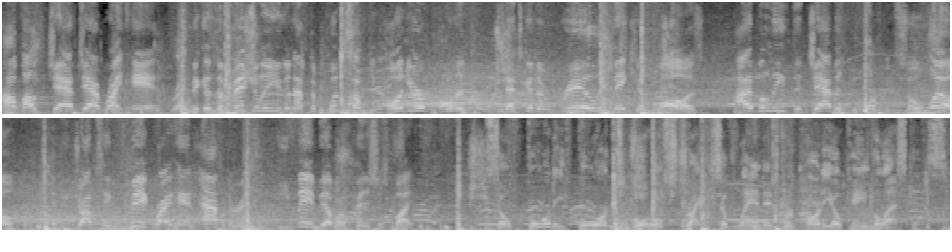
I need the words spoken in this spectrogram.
How about jab, jab, right hand? Right. Because eventually you're going to have to put something on your opponent that's going to really make him pause. I believe the jab has been working so well, if he drops a big right hand after it, he may be able to finish his fight. So 44 total strikes have landed for Cardio Cain Velasquez.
